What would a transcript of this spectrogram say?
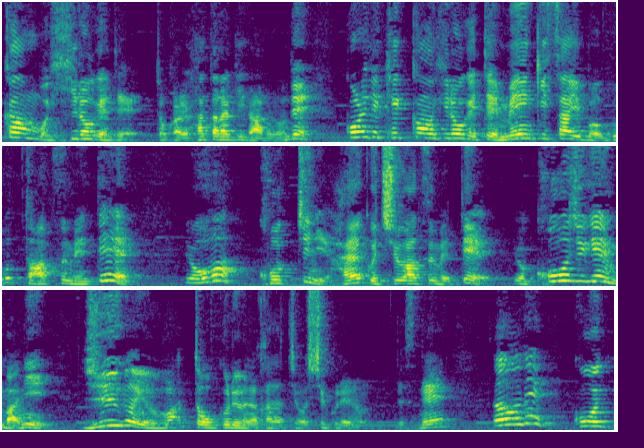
管も広げてとかいう働きがあるので、これで血管を広げて免疫細胞をぐっと集めて、要はこっちに早く血を集めて、要は工事現場に従業員をわっと送るような形をしてくれるんですね。なので、こう、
